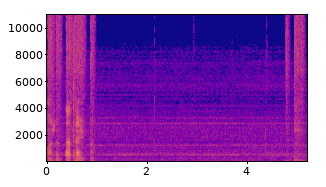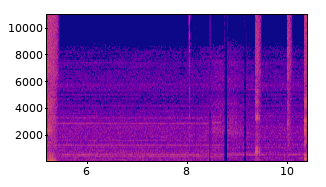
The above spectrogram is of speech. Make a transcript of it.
Może dlatego. O. No.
